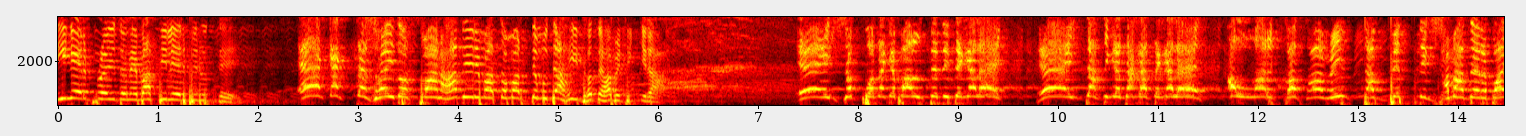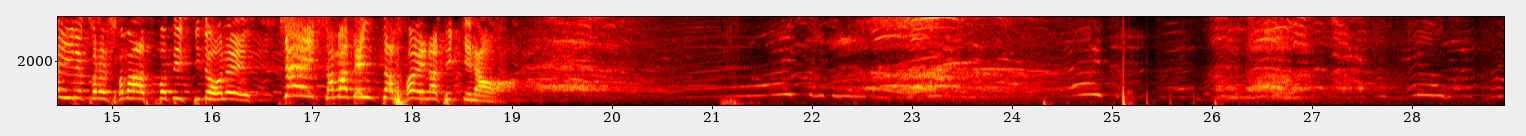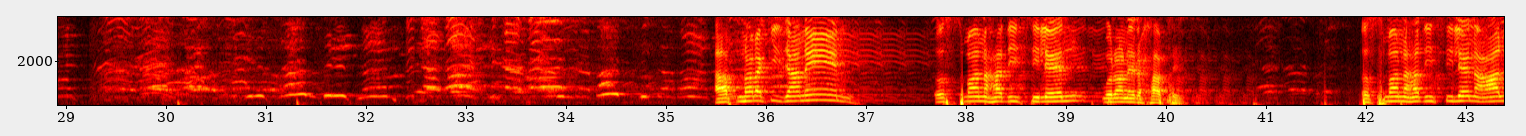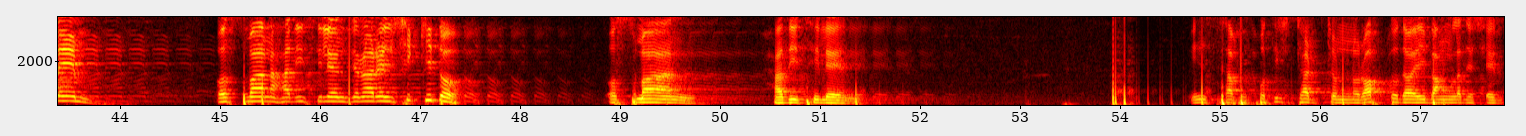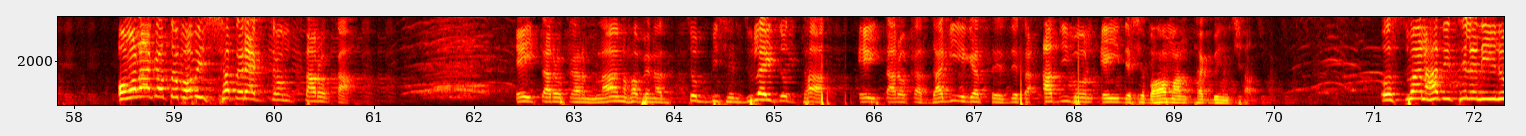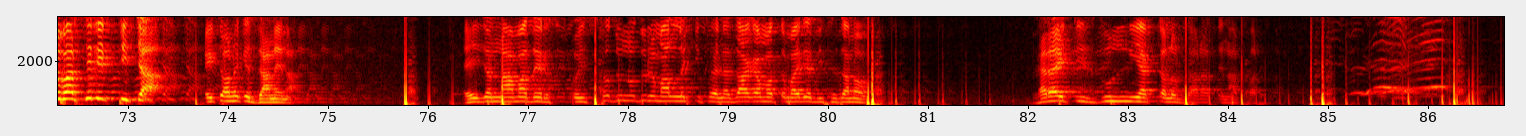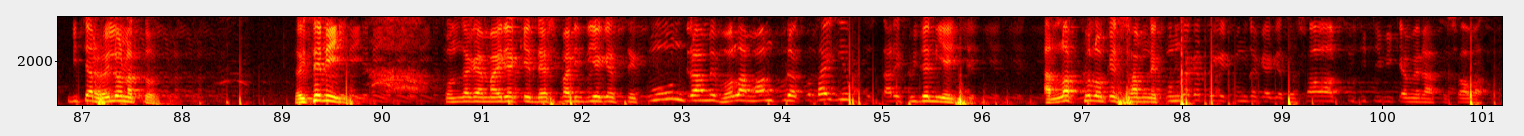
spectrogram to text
দিনের প্রয়োজনে বাতিলের বিরুদ্ধে। এক একটা শহীদ ওসমান হাদির মতো মারতে মুজাহিদ হতে হবে, ঠিক কিনা? এই সভ্যতাকে পাল্টে দিতে গেলে, এই জাতিকে জাগাতে গেলে আল্লাহর কসম ইনসাফ ভিত্তিক সমাজের বাইরে কোন সমাজ প্রতিষ্ঠিত হলে সেই সমাজে ইনসাফ হয় না, ঠিক কিনা? আপনারা কি জানেন? ওসমান হাদি ছিলেন কোরআনের হাফেজ। ওসমান হাদি ছিলেন আলেম। ওসমান হাদি ছিলেন জেনারেল শিক্ষিত। ওসমান হাদি ছিলেন ইনসাফ প্রতিষ্ঠার জন্য রক্ত দেওয়া বাংলাদেশের অনাগত ভবিষ্যতের একজন তারকা। এই তারকার ম্লান হবে না। চব্বিশের জুলাই যোদ্ধা এই তারকা জাগিয়ে গেছে, যেটা আজীবন এই দেশে বহমান থাকবে ইনশাআল্লাহ। ওসমান হাদি ছিলেন ইউনিভার্সিটির টিচার এটা অনেকে জানে না। এই জন্য আমাদের ওই সদু নদুরে মারলে কিছু হয় না, জাগা মতো মারিয়া দিছে জানো ভ্যারাইটিস গুণ নিয়ে একটা লোক দাঁড়াতে না পারে। বিচার হইল না তো? হয়েছে নি? কোন জায়গায় মাইরা কে দেশ বাড়ি দিয়ে গেছে, কোন গ্রামে ভোলা মনপুরা কোথায় গিয়ে উঠছে তারে খুঁজে নিয়ে আইছে। আর লক্ষ লোকের সামনে কোন জায়গা থেকে কোন জায়গায় গেছে, সব সিসিটিভি ক্যামেরা আছে, সব আছে।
